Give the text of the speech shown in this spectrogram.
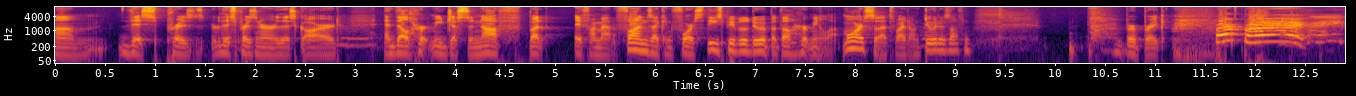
um this pris or this prisoner or this guard and they'll hurt me just enough but if I'm out of funds I can force these people to do it but they'll hurt me a lot more so that's why I don't do it as often burp break Craig.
